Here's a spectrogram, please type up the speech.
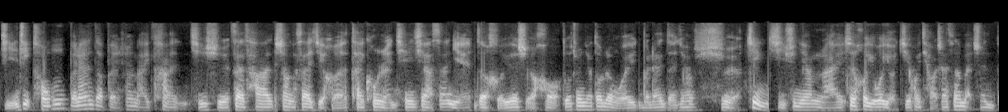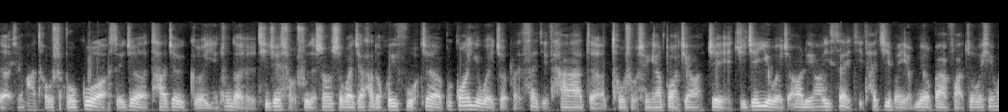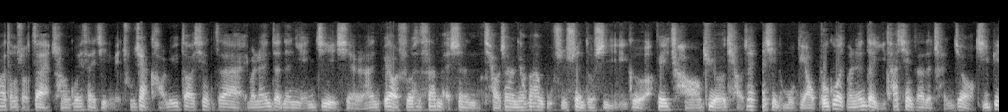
捷径。从 Verlander 本身来看，其实在他上个赛季和太空人签下三年的合约的时候，多专家都认为 Verlander 将是近几十年来最后一位有机会挑战三百胜的先发投手。不过，随着他这个严重的 TJ 手术的伤势，外加他的恢复，这不光意味着本赛季他的投手生涯报销，这也直接意味着2021赛季他基本也没有办法作为先发投手在常规赛季里面出战。考虑到现在 Verlander 的年纪，显然不要说是三百胜，挑战两百五十胜都是一个非常具有挑战性的目标。不过，文兰德以他现在的成就，即便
